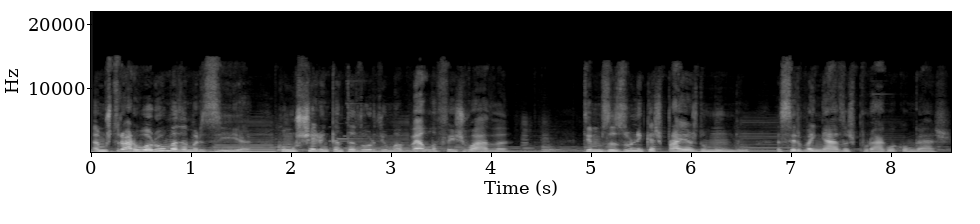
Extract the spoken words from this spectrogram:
a mostrar o aroma da maresia com o cheiro encantador de uma bela feijoada. Temos as únicas praias do mundo a ser banhadas por água com gás.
